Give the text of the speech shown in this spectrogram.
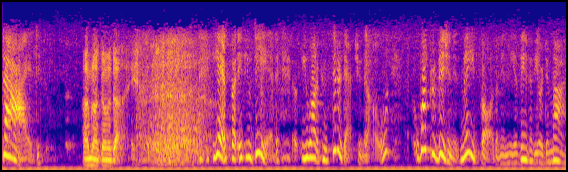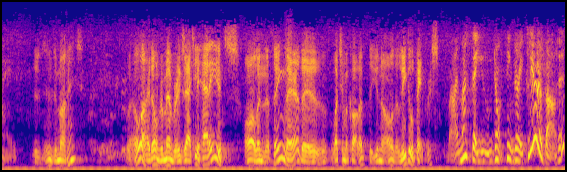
Died. I'm not going to die. Yes, but if you did, you ought to consider that, you know. What provision is made for them in the event of your demise? D- Demise? Well, I don't remember exactly, Hattie. It's all in the thing there, the whatchamacallit, the, you know, the legal papers. I must say you don't seem very clear about it,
